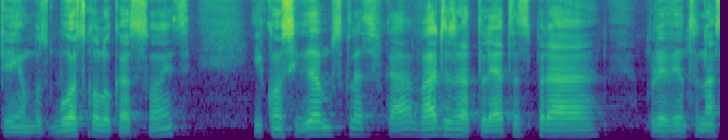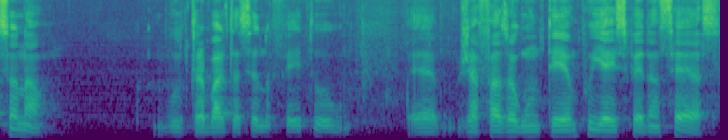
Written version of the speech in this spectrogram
tenhamos boas colocações e consigamos classificar vários atletas para o evento nacional. O trabalho está sendo feito é, já faz algum tempo e a esperança é essa.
